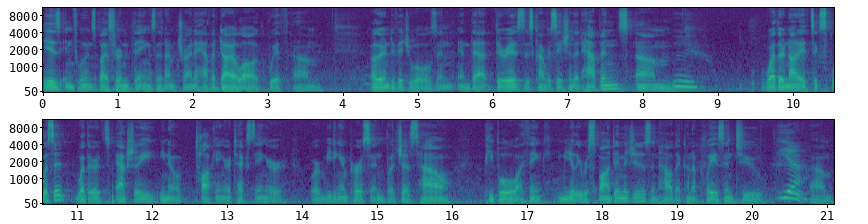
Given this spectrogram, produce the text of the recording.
is influenced by certain things, and I'm trying to have a dialogue with um, other individuals, and, and that there is this conversation that happens, um, Mm. Whether or not it's explicit, whether it's actually you know talking or texting or or meeting in person, but just how people I think immediately respond to images and how that kind of plays into Yeah. um,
